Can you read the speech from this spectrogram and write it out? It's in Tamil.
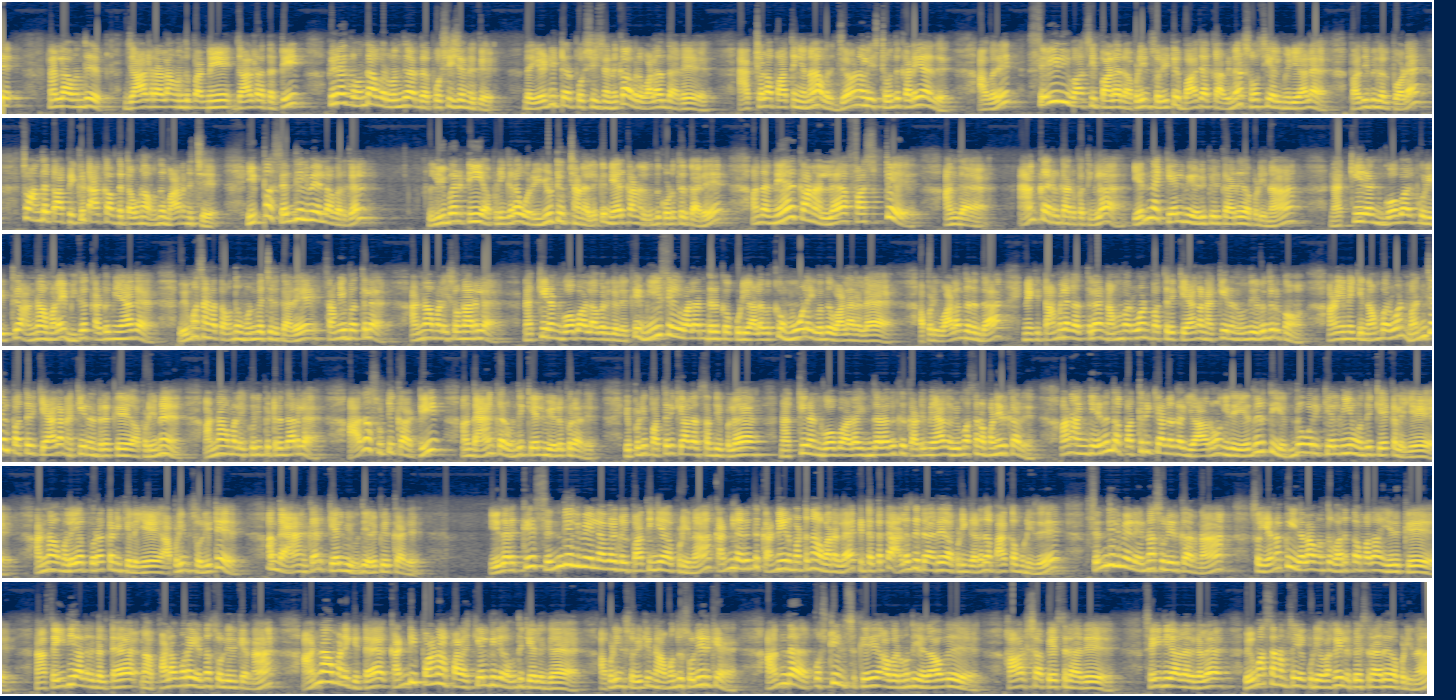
நல்லா வந்து ஜால்ராலாம் வந்து பண்ணி ஜால்ரா தட்டி பிறகு வந்து அவர் வந்து அந்த பொசிஷனுக்கு இந்த எடிட்டர் பொசிஷனுக்கு அவர் வளர்ந்தார். ஆக்சுவலாக பார்த்தீங்கன்னா அவர் ஜேர்னலிஸ்ட் வந்து கிடையாது. அவர் செய்தி வாசிப்பாளர் அப்படின்னு சொல்லிட்டு பாஜகவினர் சோசியல் மீடியாவில் பதிவுகள் போட ஸோ அந்த டாப்பிக்கு டாக் ஆஃப் த டவுனாக வந்து மாறினுச்சு. இப்போ செந்தில்வேல் அவர்கள் லிபர்ட்டி அப்படிங்கிற ஒரு யூடியூப் சேனலுக்கு நேர்காணல் வந்து கொடுத்துருக்காரு. அந்த நேர்காணலில் ஃபஸ்ட்டு அந்த ஆங்கர் இருக்கார் பார்த்தீங்களா என்ன கேள்வி எழுப்பியிருக்காரு அப்படின்னா நக்கீரன் கோபால் குறித்து அண்ணாமலை மிக கடுமையாக விமர்சனத்தை வந்து முன் வச்சிருக்காரு. சமீபத்தில் அண்ணாமலை சொன்னார்ல நக்கீரன் கோபால் அவர்களுக்கு மீசை வளர்ந்திருக்கக்கூடிய அளவுக்கு மூளை வந்து வளரல. அப்படி வளர்ந்திருந்தா இன்னைக்கு தமிழகத்தில் நம்பர் ஒன் பத்திரிகையாக நக்கீரன் வந்து இருந்திருக்கும். ஆனால் இன்னைக்கு நம்பர் ஒன் மஞ்சள் பத்திரிகையாக நக்கீரன் இருக்கு அப்படின்னு அண்ணாமலை குறிப்பிட்டிருந்தார்ல. அதை சுட்டிக்காட்டி அந்த ஆங்கர் வந்து கேள்வி எழுப்புறாரு. இப்படி பத்திரிகையாளர் சந்திப்பில் நக்கீரன் கோபாலை இந்த அளவுக்கு கடுமையாக விமர்சனம் பண்ணியிருக்காரு ஆனால் அங்கே இருந்த பத்திரிகையாளர்கள் யாரும் இதை எதிர்த்து எந்த ஒரு கேள்வியும் வந்து கேட்கலையே. அண்ணாமலையை புறக்கணிக்கலையே அப்படின்னு சொல்லிட்டு அந்த ஆங்கர் கேள்வி வந்து எழுப்பியிருக்காரு. இதற்கு செந்தில்வேல் அவர்கள் பார்த்தீங்க அப்படின்னா கண்ணில் இருந்து கண்ணீர் மட்டும்தான் வரல கிட்டத்தட்ட அழுதுட்டாரு அப்படிங்கிறத பார்க்க முடியுது. செந்தில்வேல் என்ன சொல்லியிருக்காருன்னா ஸோ எனக்கும் இதெல்லாம் வந்து வருத்தமாக தான் இருக்குது நான் செய்தியாளர்கள்ட்ட நான் பல முறை என்ன சொல்லியிருக்கேன்னா அண்ணாமலை கிட்ட கண்டிப்பான பல கேள்விகளை வந்து கேளுங்க அப்படின்னு சொல்லிட்டு நான் வந்து சொல்லியிருக்கேன். அந்த கொஸ்டின்ஸுக்கு அவர் வந்து ஏதாவது ஹார்ஷாக பேசுகிறாரு செய்தியாளர்களை விமர்சனம் செய்யக்கூடிய வகையில் பேசுகிறாரு அப்படின்னா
